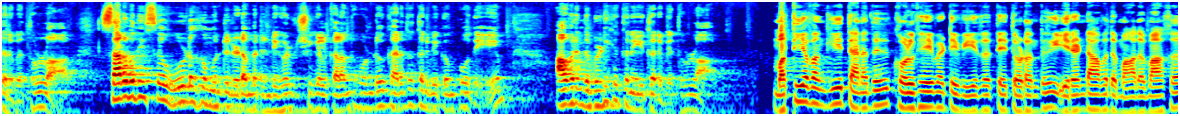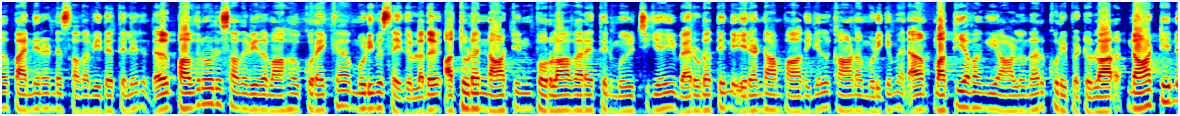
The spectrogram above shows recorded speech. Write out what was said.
தெரிவித்துள்ளார். சர்வதேச ஊடகம் ஒன்றில் இடம்பெற்ற நிகழ்ச்சியில் கலந்து கொண்டு கருத்து தெரிவிக்கும் போதே அவர் இந்த விடயத்தினை தெரிவித்துள்ளார். மத்திய வங்கி தனது கொள்கை வட்டி விகிதத்தை தொடர்ந்து இரண்டாவது மாதமாக பன்னிரண்டு சதவீதத்திலிருந்து பதினோரு சதவீதமாக குறைக்க முடிவு செய்துள்ளது. அத்துடன் நாட்டின் பொருளாதாரத்தின் மீழ்ச்சியை வருடத்தின் இரண்டாம் பாதியில் காண முடியும் என மத்திய வங்கி ஆளுநர் குறிப்பிட்டுள்ளார். நாட்டின்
